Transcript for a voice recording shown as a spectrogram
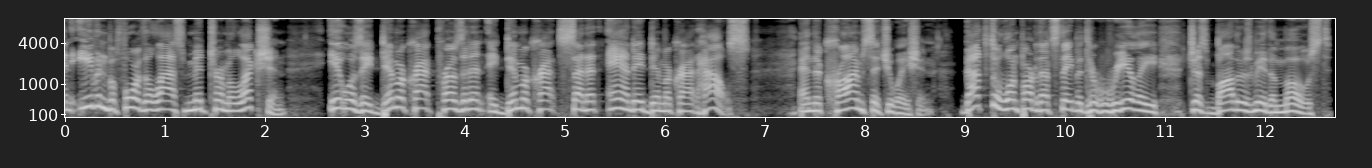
And even before the last midterm election, it was a Democrat president, a Democrat Senate, and a Democrat House. And the crime situation. That's the one part of that statement that really just bothers me the most.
